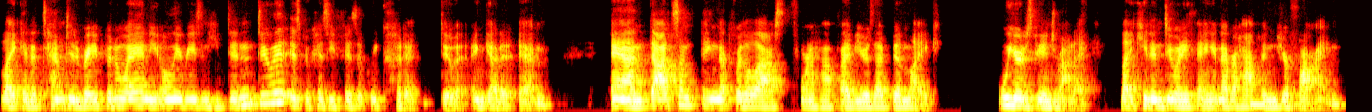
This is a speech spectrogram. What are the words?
like an attempted rape in a way. And the only reason he didn't do it is because he physically couldn't do it and get it in. And that's something that for the last four and a half, five years, I've been like, well, you're just being dramatic. Like he didn't do anything. It never happened. You're mm-hmm. fine.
